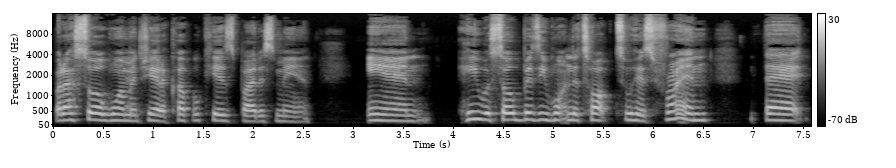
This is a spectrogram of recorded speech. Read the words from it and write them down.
but i saw a woman she had a couple kids by this man and he was so busy wanting to talk to his friend that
